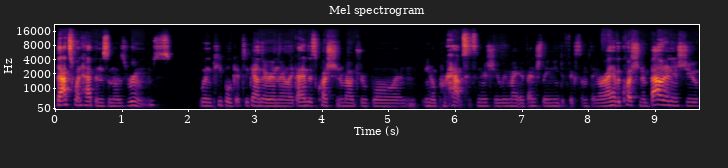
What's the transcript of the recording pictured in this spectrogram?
that's what happens in those rooms when people get together and they're like, I have this question about Drupal, and you know, perhaps it's an issue we might eventually need to fix something, or I have a question about an issue,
